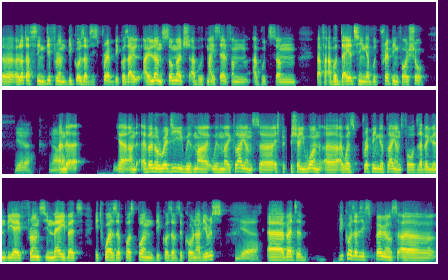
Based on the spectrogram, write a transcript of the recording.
uh, a lot of things different because of this prep because I I learned so much about myself and about some about dieting about prepping for a show Yeah. You know. and uh, yeah and even already with my with my clients uh, especially one uh, I was prepping a client for the WNBF France in May but it was uh, postponed because of the coronavirus yeah. uh, but uh, because of the experience, uh,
